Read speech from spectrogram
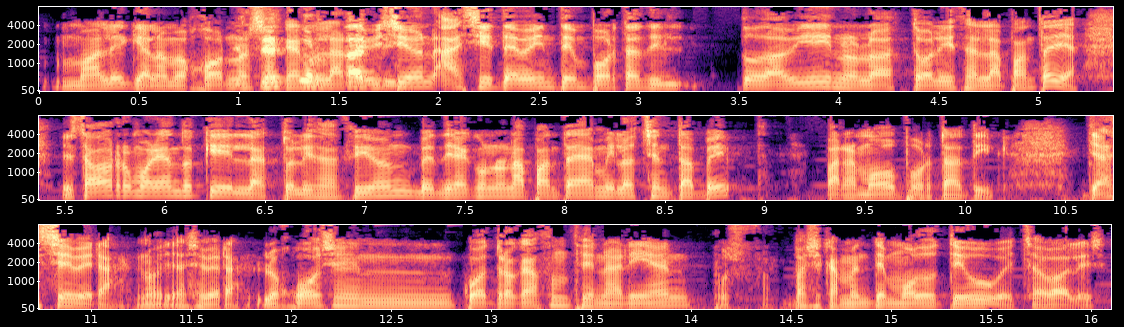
¿vale? Que a lo mejor no sacan la revisión a 720 en portátil todavía y no lo actualizan en la pantalla. Estaba rumoreando que la actualización vendría con una pantalla 1080p para modo portátil. Ya se verá, ¿no? Ya se verá. Los juegos en 4K funcionarían, pues básicamente en modo TV, chavales.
